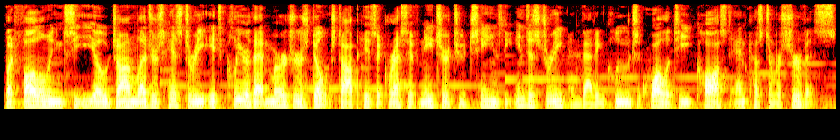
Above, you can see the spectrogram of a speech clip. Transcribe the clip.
But following CEO John Legere's history, it's clear that mergers don't stop his aggressive nature to change the industry, and that includes quality, cost, and customer service.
